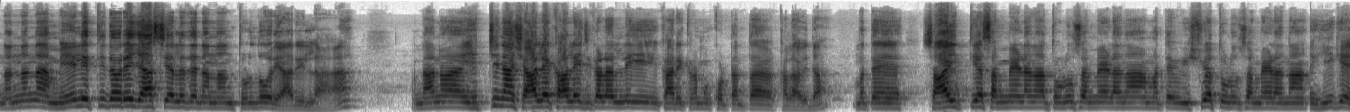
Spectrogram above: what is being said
ನನ್ನನ್ನು ಮೇಲೆತ್ತಿದವರೇ ಜಾಸ್ತಿ ಅಲ್ಲದೆ ನನ್ನನ್ನು ತುಳಿದವರು ಯಾರಿಲ್ಲ. ನಾನು ಹೆಚ್ಚಿನ ಶಾಲೆ ಕಾಲೇಜ್ಗಳಲ್ಲಿ ಕಾರ್ಯಕ್ರಮ ಕೊಟ್ಟಂಥ ಕಲಾವಿದ. ಮತ್ತು ಸಾಹಿತ್ಯ ಸಮ್ಮೇಳನ ತುಳು ಸಮ್ಮೇಳನ ಮತ್ತು ವಿಶ್ವ ತುಳು ಸಮ್ಮೇಳನ ಹೀಗೆ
